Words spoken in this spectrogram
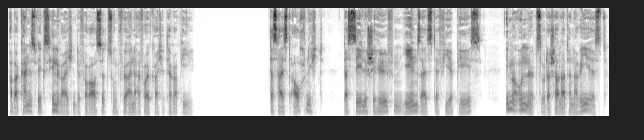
aber keineswegs hinreichende Voraussetzung für eine erfolgreiche Therapie. Das heißt auch nicht, dass seelische Hilfen jenseits der vier Ps immer unnütz oder Scharlatanerie ist.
